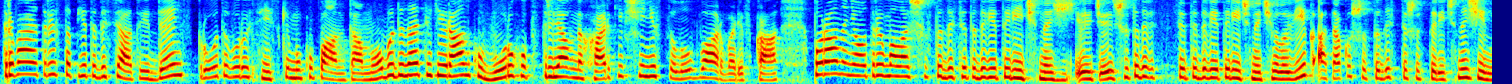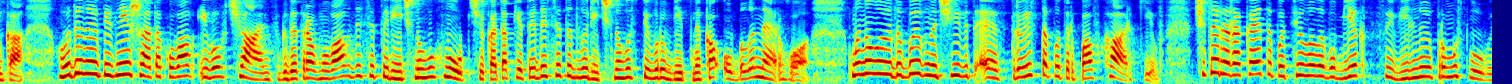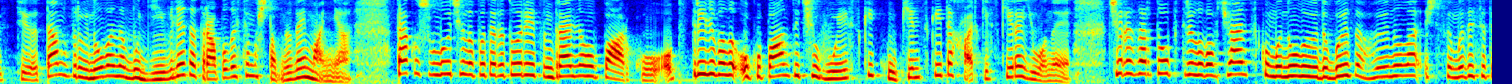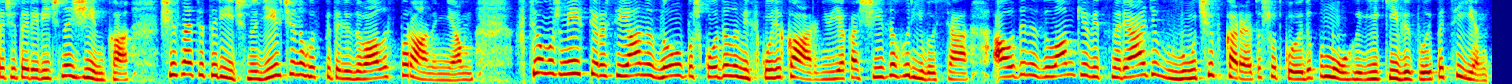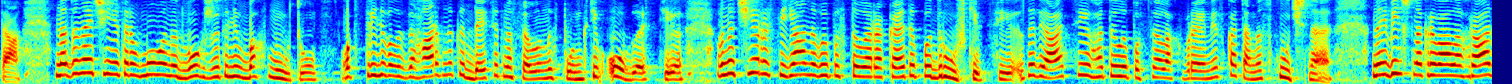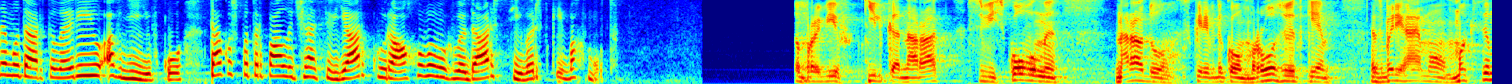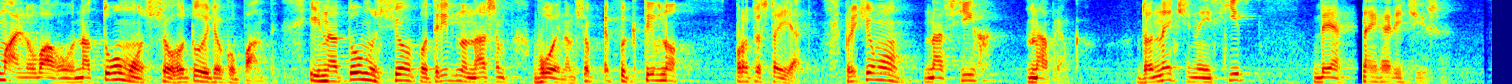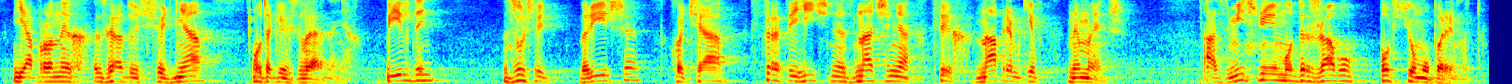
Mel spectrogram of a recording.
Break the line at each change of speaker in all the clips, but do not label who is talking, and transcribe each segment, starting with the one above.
Триває 350-й день спротиву російським окупантам. Об 11 ранку ворог обстріляв на Харківщині село Варварівка. Поранення отримала 69-річна ж- е, 69-річний чоловік, а також 66-річна жінка. Годиною пізніше атакував і Вовчанськ, де травмував 10-річного хлопчика та 52-річного співробітника обленерго. Минулої доби вночі від С-300 потерпав Харків. Чотири ракети поцілили в об'єкт цивільної промисловості. Там зруйнована будівля та трапилося масштабне займання. Також влучили по території центрального парку. Обстрілювали окупанти Чугуївський, Куп'янський та Харківський райони. Через артобстріли Вовчанську минулої доби загинула 74-річна жінка. 16-річну дівчину госпіталізували з пораненням. В цьому ж місті росіяни знову пошкодили міську лікарню, яка ще й загорілася. А один із уламків від снарядів влучив карету швидкої допомоги, в якій везли пацієнта. На Донеччині травмовано двох жителів Бахмуту. Обстрілювали загарбники 10 населених пунктів області. Вночі росіяни випустили ракети по Дружківці. З авіації гатили по селах Времівка та Нескучне. Найбільш накривала градами та артилерією Авдіївку. Також потерпали часів Яр, Курахово, Вугледар, Сіверський, Бахмут.
Провів кілька нарад з військовими, нараду з керівником розвідки. Зберігаємо максимальну увагу на тому, що готують окупанти, і на тому, що потрібно нашим воїнам, щоб ефективно протистояти. Причому на всіх напрямках Донеччина і Схід, де найгарячіше. Я про них згадую щодня у таких зверненнях. Південь звучить рідше, хоча стратегічне значення цих напрямків не менше. А зміцнюємо державу по всьому периметру.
